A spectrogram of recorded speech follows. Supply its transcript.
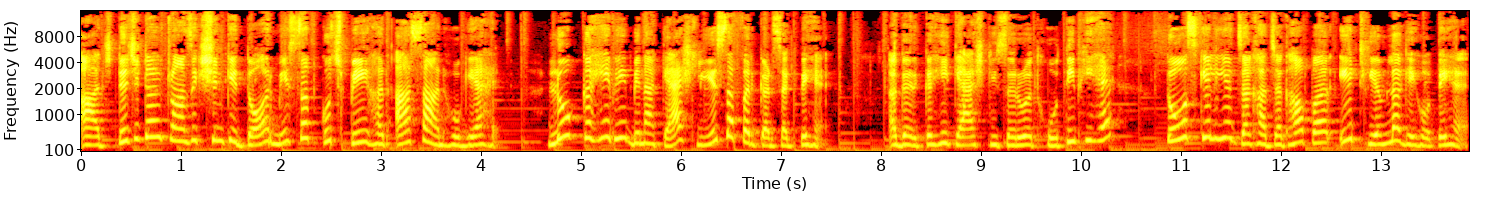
आज डिजिटल ट्रांजेक्शन के दौर में सब कुछ बेहद आसान हो गया है। लोग कहीं भी बिना कैश लिए सफ़र कर सकते हैं। अगर कहीं कैश की ज़रूरत होती भी है तो उसके लिए जगह जगह पर एटीएम लगे होते हैं,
